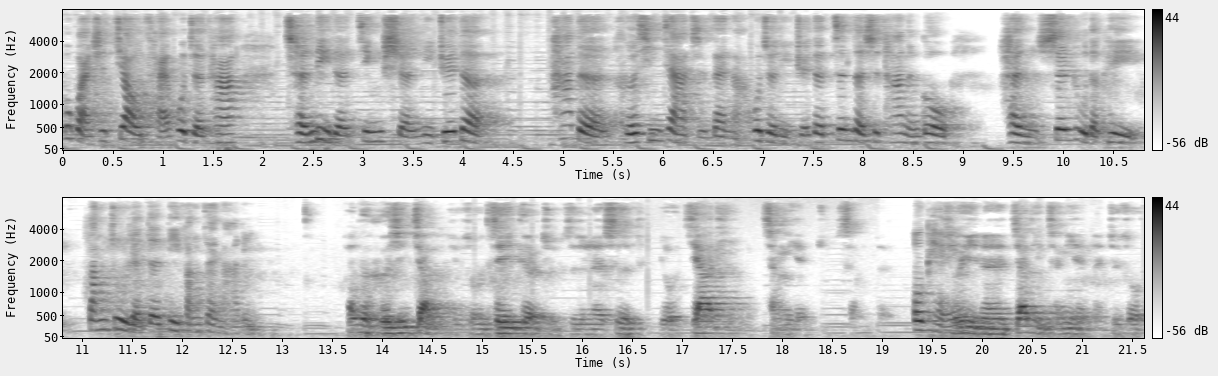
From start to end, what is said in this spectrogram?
不管是教材或者它成立的精神，你觉得它的核心价值在哪？或者你觉得真的是它能够很深入的可以帮助人的地方在哪里？它的核心价值就是说，这一个组织呢是有家庭成员组成的。OK。所以呢，家庭成员呢，就是说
